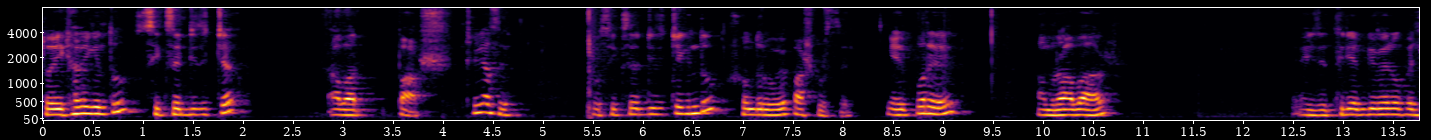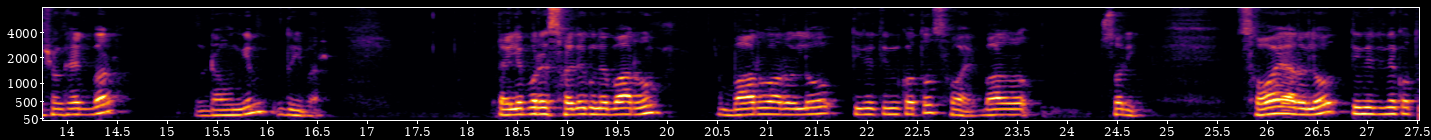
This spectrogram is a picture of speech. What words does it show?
তো এইখানে কিন্তু সিক্সের ডিজিটটা আবার পাস, ঠিক আছে? তো সিক্সের ডিজিটটা কিন্তু সুন্দরভাবে পাস করছে। এরপরে আমরা আবার এই যে থ্রি এফ গেমের ওপেন সংখ্যা একবার ডাউন গেম দুইবার। তাইলে পরে ছয় গুণে বারো বারো আর হইল তিনে তিন কত? ছয়। বারো সরি ছয় আর হইল তিনে তিনে কত?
